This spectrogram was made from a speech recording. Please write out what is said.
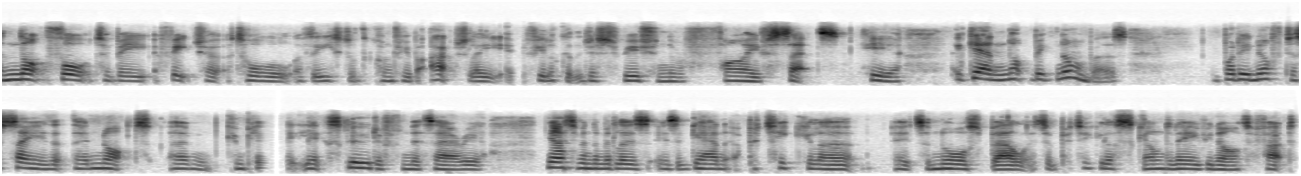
and not thought to be a feature at all of the east of the country. But actually, if you look at the distribution, there are five sets here. Again, not big numbers, but enough to say that they're not um, completely excluded from this area. The item in the middle is, is again a particular, it's a Norse bell, it's a particular Scandinavian artifact,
